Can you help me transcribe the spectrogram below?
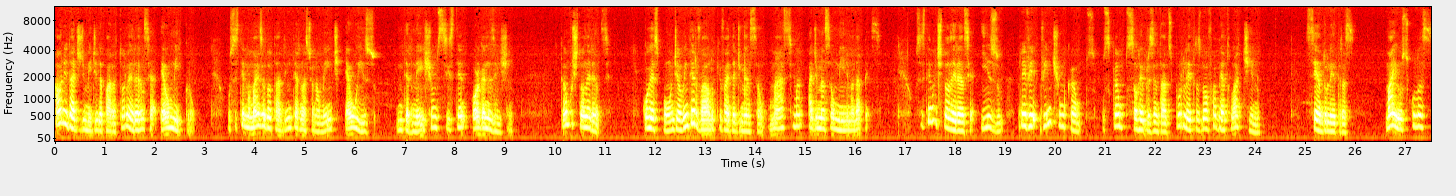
A unidade de medida para tolerância é o micron, o sistema mais adotado internacionalmente é o ISO, International System Organization. Campo de tolerância corresponde ao intervalo que vai da dimensão máxima à dimensão mínima da peça. O sistema de tolerância ISO prevê 21 campos. Os campos são representados por letras do alfabeto latino, sendo letras maiúsculas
